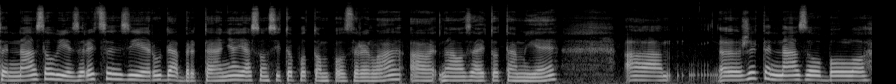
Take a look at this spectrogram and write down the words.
ten názov je z recenzie Ruda Brtáňa. Ja som si to potom pozrela a naozaj to tam je. A že ten názov bol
